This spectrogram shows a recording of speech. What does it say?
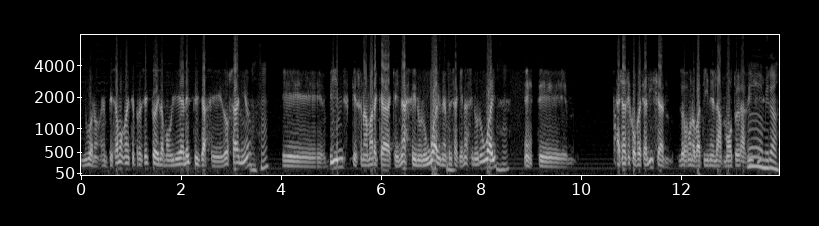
y, bueno, empezamos con este proyecto de la movilidad eléctrica hace dos años. Eh, BIMS, que es una marca que nace en Uruguay, una empresa que nace en Uruguay, este allá se comercializan los monopatines, las motos, las bicis. Ah, mirá,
